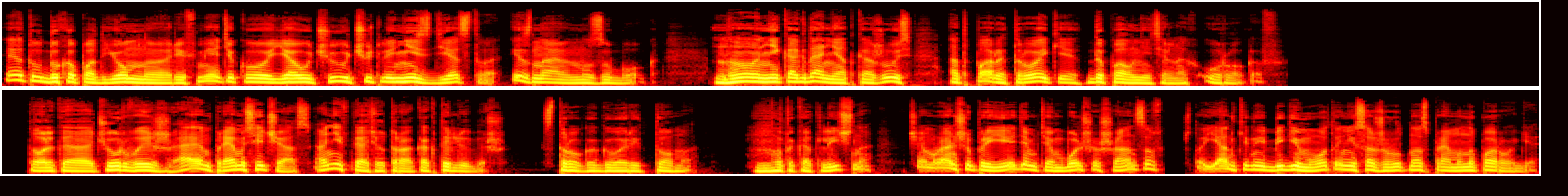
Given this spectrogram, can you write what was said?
Эту духоподъемную арифметику я учу чуть ли не с детства и знаю на зубок. Но никогда не откажусь от пары-тройки дополнительных уроков. Только, чур, выезжаем прямо сейчас, а не в пять утра, как ты любишь», — строго говорит Тома. «Ну так отлично. Чем раньше приедем, тем больше шансов, что Янкины бегемоты не сожрут нас прямо на пороге,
